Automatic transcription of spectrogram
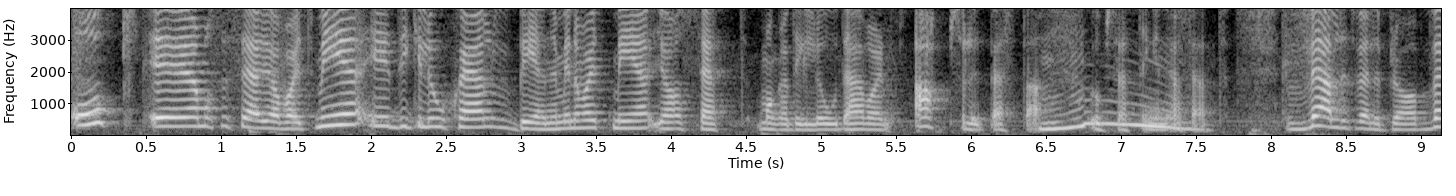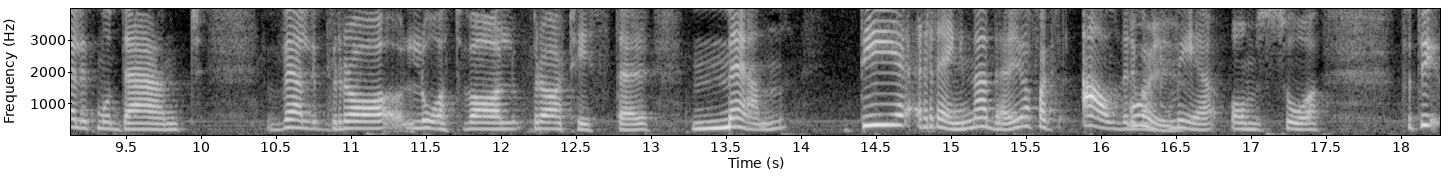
och eh, jag måste säga, jag har varit med i Diggiloo själv. Benjamin har varit med. Jag har sett många Diggiloo. Det här var den absolut bästa uppsättningen jag har sett. Väldigt, väldigt bra. Väldigt modernt. Väldigt bra låtval, bra artister. Men det regnade. Jag har faktiskt aldrig Oj. varit med om så... För det,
